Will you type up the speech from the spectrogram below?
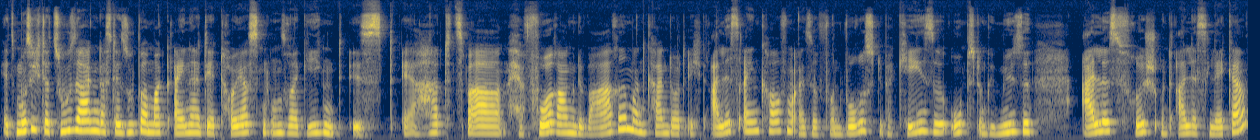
Jetzt muss ich dazu sagen, dass der Supermarkt einer der teuersten unserer Gegend ist. Er hat zwar hervorragende Ware, man kann dort echt alles einkaufen, also von Wurst über Käse, Obst und Gemüse, alles frisch und alles lecker.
